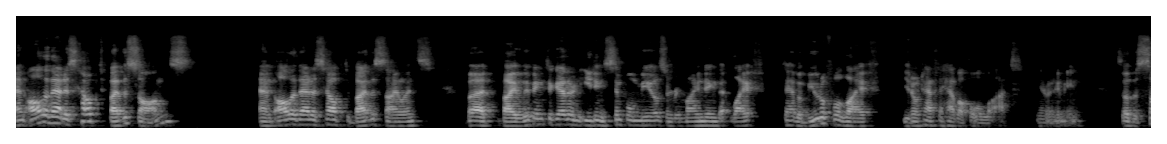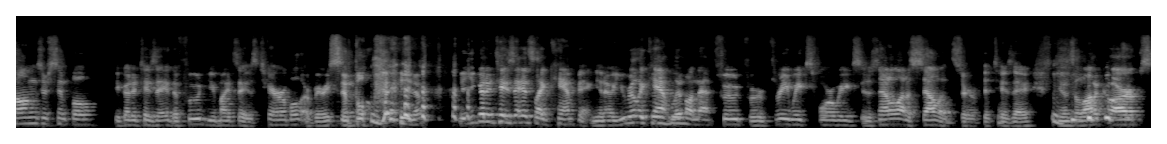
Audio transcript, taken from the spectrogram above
And all of that is helped by the songs, and all of that is helped by the silence, but by living together and eating simple meals and reminding that life, to have a beautiful life, you don't have to have a whole lot. You know what I mean? So the songs are simple, you go to Taizé, the food you might say is terrible or very simple. you know, you go to Taizé, it's like camping. You know, you really can't live mm-hmm. on that food for three weeks, four weeks. There's not a lot of salad served at Taizé. You know, it's a lot of carbs,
